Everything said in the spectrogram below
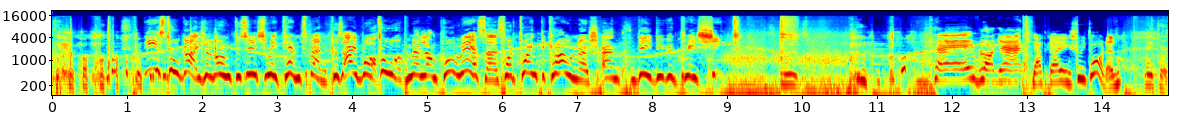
These two guys are going to swish me 10 spänn because I bought two mellan pomesas for 20 kronors and they didn't pay shit. Hey vloggen! That guy is retarded. Me too.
